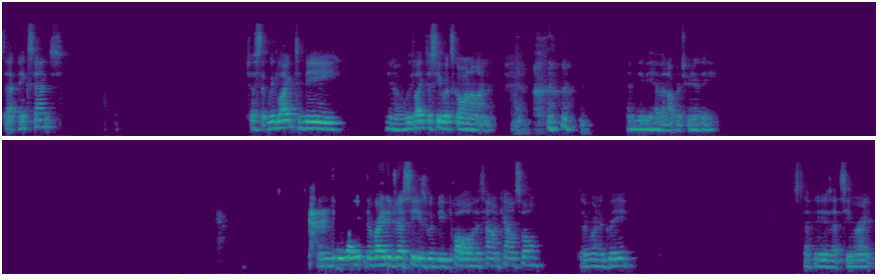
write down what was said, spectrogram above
Does that make sense? Just that we'd like to be, you know, we'd like to see what's going on and maybe have an opportunity. And the right, the right addressees would be Paul and the town council. Does everyone agree? Stephanie, does that seem right?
